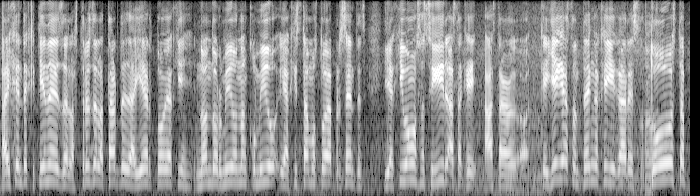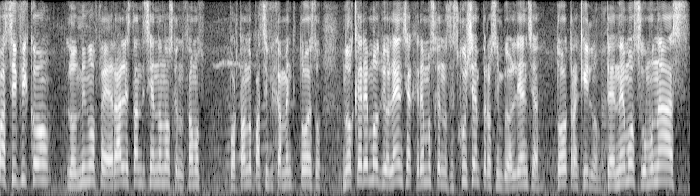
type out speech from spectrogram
Hay gente que tiene desde las 3 de la tarde de ayer todavía aquí, no han dormido, no han comido y aquí estamos todavía presentes. Y aquí vamos a seguir hasta que, hasta que llegue hasta donde tenga que llegar esto. Todo está pacífico, los mismos federales están diciéndonos que nos estamos portando pacíficamente todo eso. No queremos violencia, queremos que nos escuchen, pero sin violencia, todo tranquilo. Tenemos como unas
